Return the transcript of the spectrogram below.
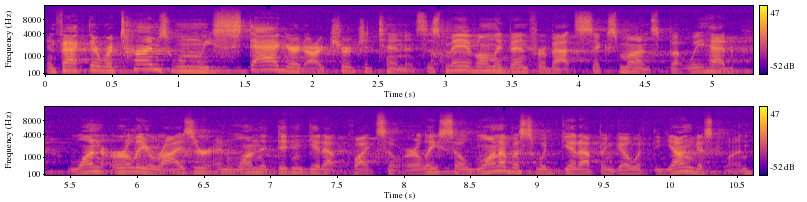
In fact, there were times when we staggered our church attendance. This may have only been for about six months, but we had one early riser and one that didn't get up quite so early. So one of us would get up and go with the youngest one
